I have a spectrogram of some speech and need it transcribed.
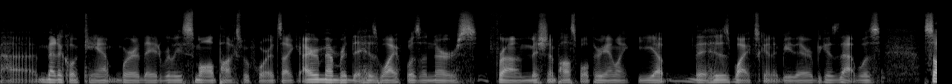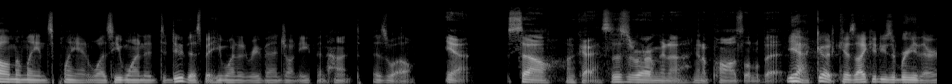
uh, medical camp where they had released smallpox before, it's like I remembered that his wife was a nurse from Mission Impossible Three. I'm like, yep, that his wife's going to be there because that was Solomon Lane's plan. Was he wanted to do this, but he wanted revenge on Ethan Hunt as well. Yeah. So okay, so this is where I'm gonna gonna pause a little bit. Yeah, good because I could use a breather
